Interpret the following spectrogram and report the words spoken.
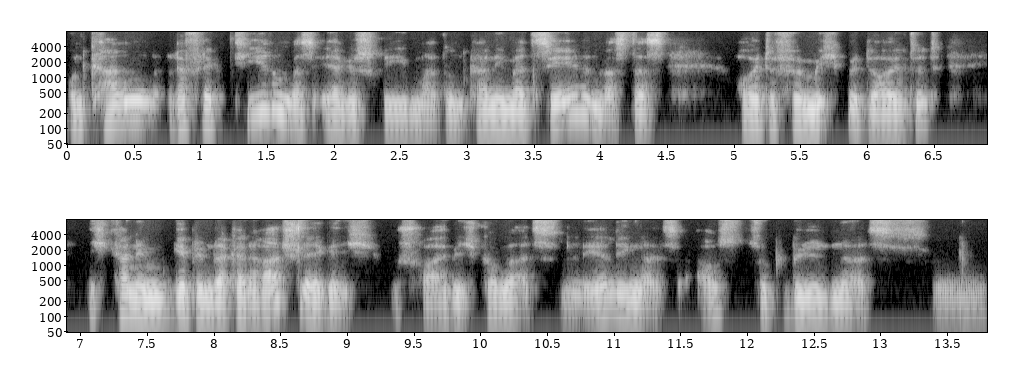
und kann reflektieren, was er geschrieben hat und kann ihm erzählen, was das heute für mich bedeutet. Ich kann ihm, gebe ihm da keine Ratschläge. Ich schreibe, ich komme als Lehrling, als Auszubildender, als äh,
